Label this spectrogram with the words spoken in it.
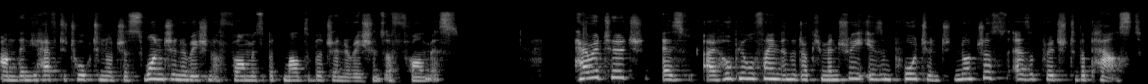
um, then you have to talk to not just one generation of farmers, but multiple generations of farmers. Heritage, as I hope you will find in the documentary, is important not just as a bridge to the past,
